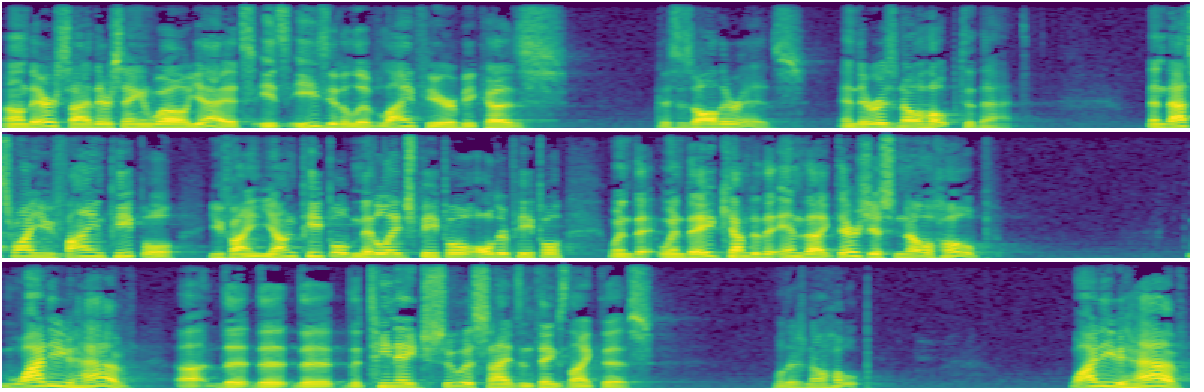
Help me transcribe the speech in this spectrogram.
On their side, they're saying, well, yeah, it's, it's easy to live life here because this is all there is. And there is no hope to that. And that's why you find people, you find young people, middle aged people, older people, when they, when they come to the end, like, there's just no hope. Why do you have uh, the, the, the, the teenage suicides and things like this? Well, there's no hope. Why do you have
